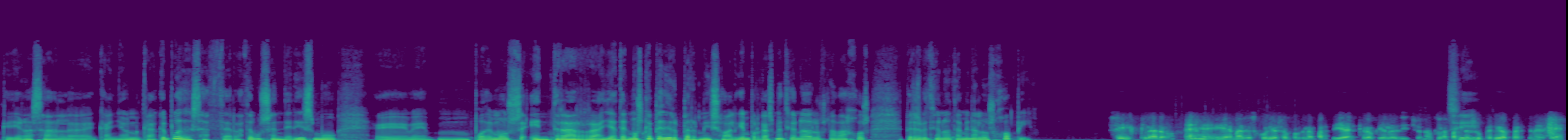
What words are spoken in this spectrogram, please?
que llegas al cañón, ¿qué puedes hacer? ¿Hacemos senderismo? Eh, ¿Podemos entrar allá? ¿Tenemos que pedir permiso a alguien? Porque has mencionado los navajos, pero has mencionado también a los Hopi. Sí, claro. Y además es curioso porque la parte, ya creo que lo he dicho, ¿no? Que la parte sí. superior pertenece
